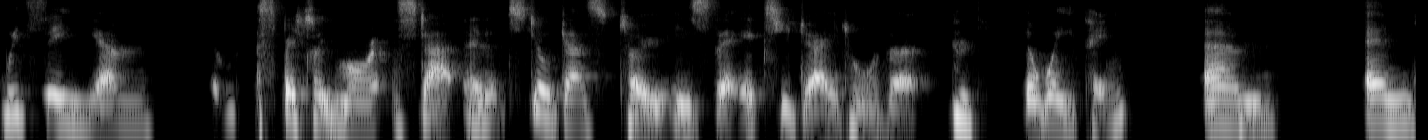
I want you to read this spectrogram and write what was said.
with the, um, especially more at the start, and it still does too, is the exudate or the the weeping, um, and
